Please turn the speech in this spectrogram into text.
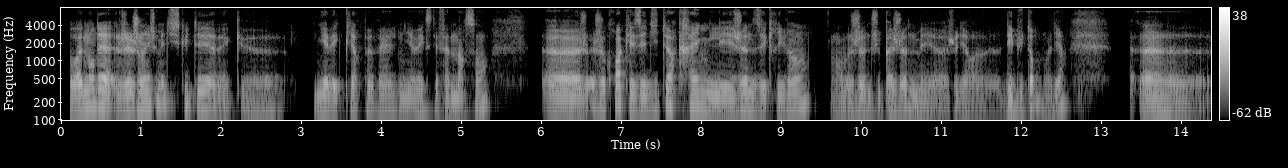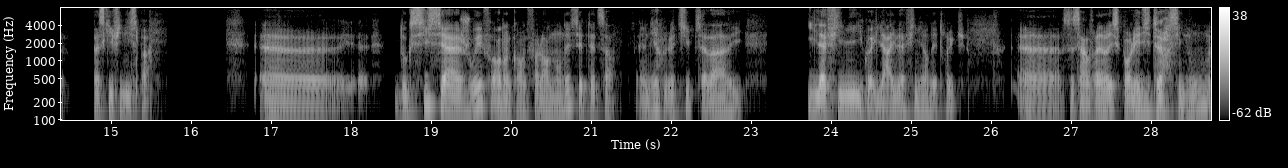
Faudrait demander j'en ai jamais discuté avec, ni avec Pierre Pevel, ni avec Stéphane Marsan. Heu, je crois que les éditeurs craignent les jeunes écrivains, alors jeune, je suis pas jeune, mais heu, je veux dire, heu, débutants, on va dire, heu, parce qu'ils finissent pas. Donc si c'est à jouer, il faudra encore une fois leur demander, c'est peut-être ça. C'est-à-dire le type, ça va, il il a fini quoi, il arrive à finir des trucs. Parce que c'est un vrai risque pour l'éditeur sinon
